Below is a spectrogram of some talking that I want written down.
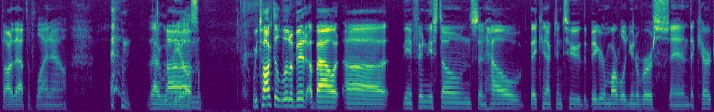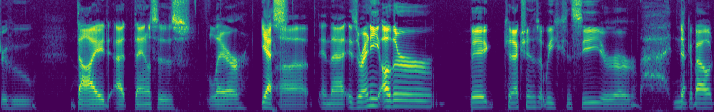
thought of that off the fly now. that would be Um, awesome. We talked a little bit about uh, the Infinity Stones and how they connect into the bigger Marvel universe and the character who died at Thanos' lair. Yes. Uh, and that is there any other big connections that we can see or think about?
